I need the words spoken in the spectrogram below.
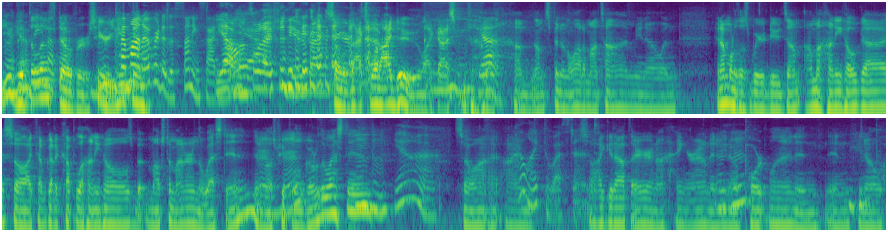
You get the think about that. leftovers here you Come on over to the sunny side, Yeah, y'all. that's what I should do. so that's what I do. Like I, sp- Yeah. I'm, I'm spending a lot of my time, you know, and and I'm one of those weird dudes. I'm I'm a honey hole guy, so like I've got a couple of honey holes, but most of mine are in the West End, and most people don't go to the West mm-hmm. End. Yeah. So I I, I like the West End. so I get out there and I hang around in you know mm-hmm. Portland and and you know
